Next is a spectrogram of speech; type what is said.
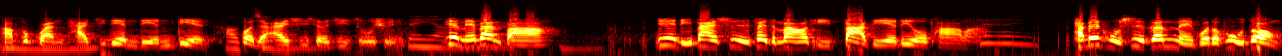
啊，不管台积电、联电或者 IC 设计族群，因为没办法啊，因为礼拜四费城半导体大跌六趴嘛。台北股市跟美国的互动，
